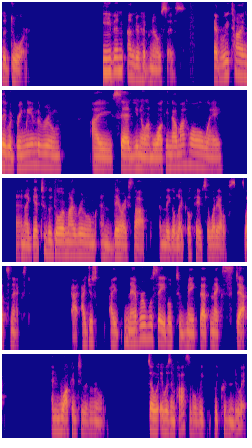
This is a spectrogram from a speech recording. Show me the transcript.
the door. Even under hypnosis. Every time they would bring me in the room i said you know i'm walking down my hallway and i get to the door of my room and there i stopped. And they go like okay so what else? What's next? I, I just I never was able to make that next step and walk into the room. So it was impossible. We we couldn't do it.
